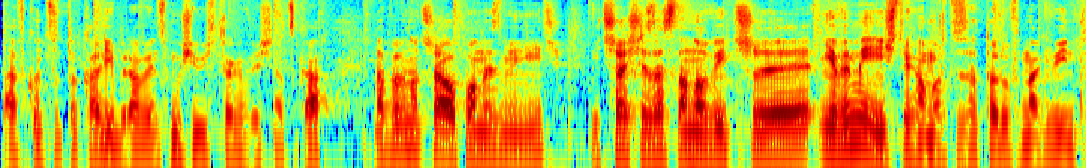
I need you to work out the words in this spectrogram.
ale w końcu to kalibra, więc musi być trochę wieśniacka. Na pewno trzeba opony zmienić i trzeba się zastanowić, czy nie wymienić tych amortyzatorów na gwint.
